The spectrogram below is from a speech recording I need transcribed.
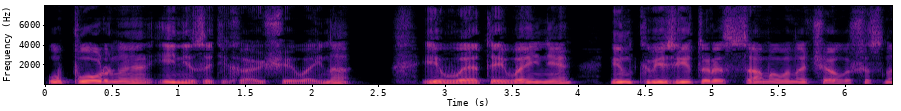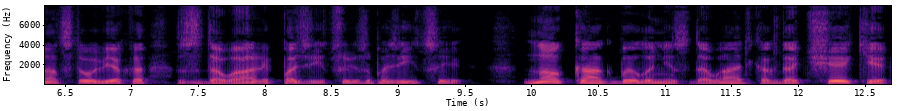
упорная и незатихающая война. И в этой войне инквизиторы с самого начала XVI века сдавали позицию за позицией. Но как было не сдавать, когда чеки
